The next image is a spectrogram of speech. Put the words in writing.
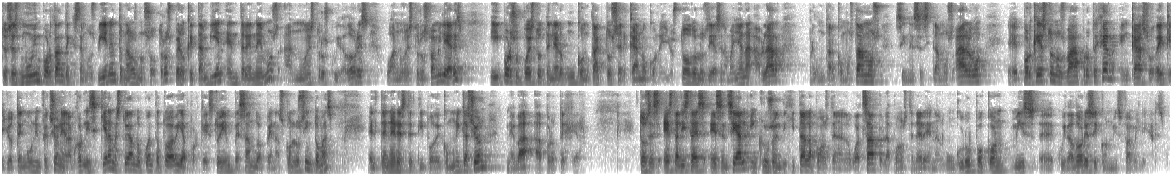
Entonces es muy importante que estemos bien entrenados nosotros, pero que también entrenemos a nuestros cuidadores o a nuestros familiares y por supuesto tener un contacto cercano con ellos. Todos los días en la mañana hablar, preguntar cómo estamos, si necesitamos algo, eh, porque esto nos va a proteger en caso de que yo tenga una infección y a lo mejor ni siquiera me estoy dando cuenta todavía porque estoy empezando apenas con los síntomas, el tener este tipo de comunicación me va a proteger. Entonces, esta lista es esencial, incluso en digital la podemos tener en el WhatsApp, la podemos tener en algún grupo con mis eh, cuidadores y con mis familiares.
